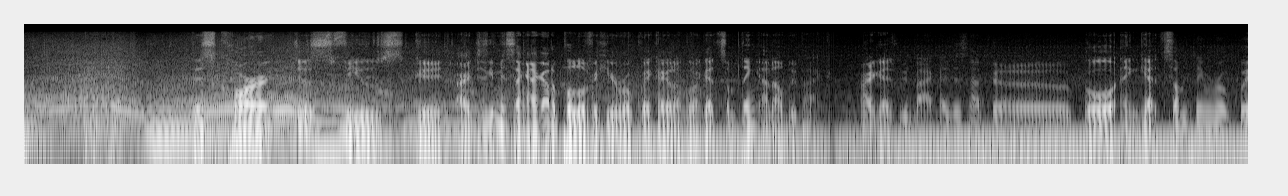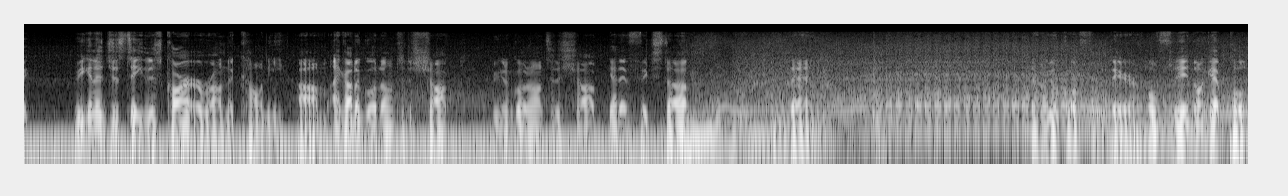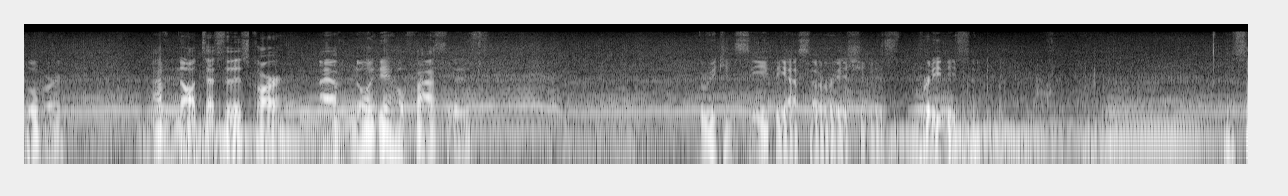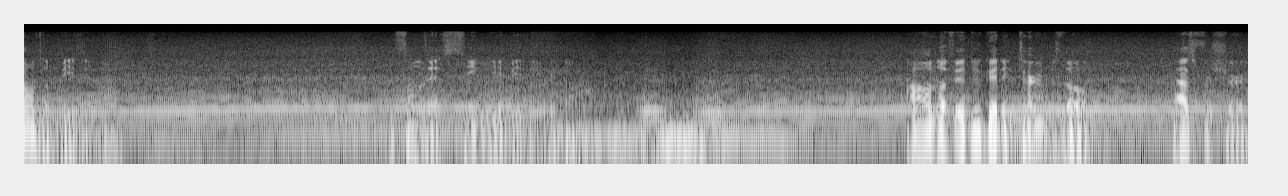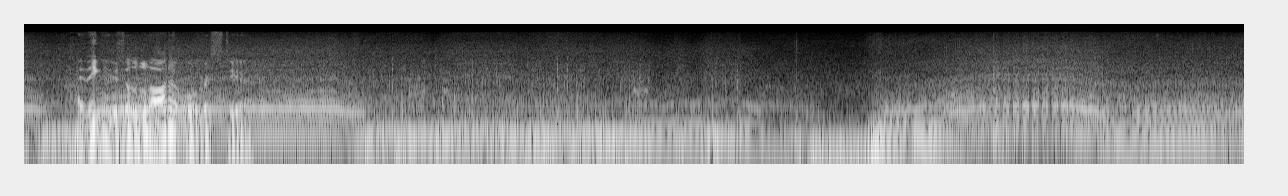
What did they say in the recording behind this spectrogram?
this car just feels good. Alright just give me a second. I gotta pull over here real quick. I gotta go and get something and i'll be back. Alright guys we're back. I just have to go and get something real quick. We're gonna just take this car around the county. Um i gotta go down to the shop. We're gonna go down to the shop get it fixed up and then then we'll go from there. Hopefully it don't get pulled over. I've not tested this car. I have no idea how fast it is. We can see the acceleration is pretty decent. It sounds amazing though. It sounds insanely amazing right now. I don't know if it'll do good in turns though. That's for sure. I think there's a lot of oversteer.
